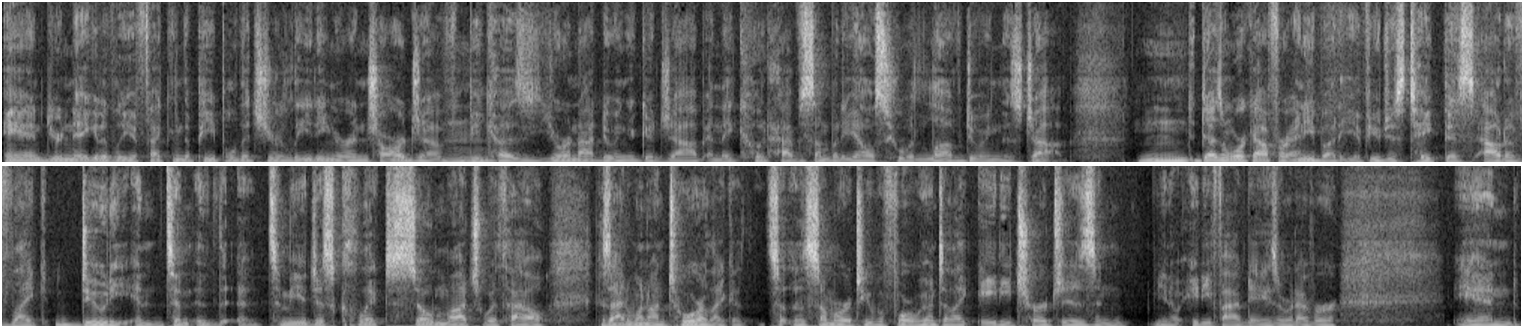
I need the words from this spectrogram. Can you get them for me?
And you're negatively affecting the people that you're leading or in charge of mm-hmm. because you're not doing a good job and they could have somebody else who would love doing this job. It doesn't work out for anybody if you just take this out of like duty. And to, to me, it just clicked so much with how, cause I'd went on tour like a, a summer or two before we went to like 80 churches and, you know, 85 days or whatever. And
